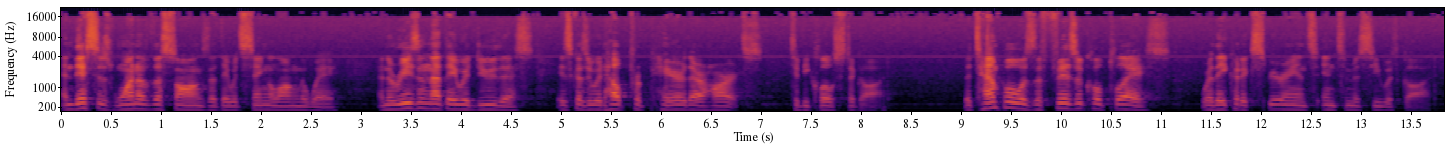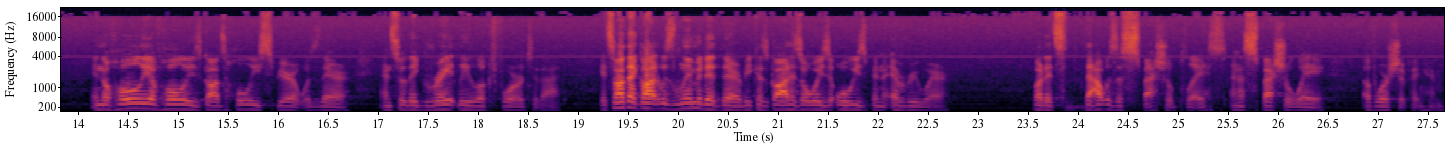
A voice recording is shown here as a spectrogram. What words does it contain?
And this is one of the songs that they would sing along the way. And the reason that they would do this is because it would help prepare their hearts to be close to God. The temple was the physical place where they could experience intimacy with God. In the Holy of Holies, God's Holy Spirit was there. And so they greatly looked forward to that. It's not that God was limited there because God has always, always been everywhere. But it's, that was a special place and a special way of worshiping Him.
